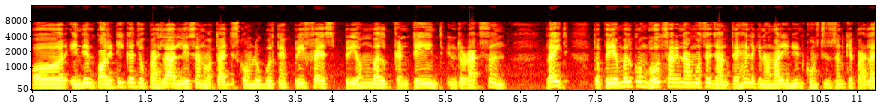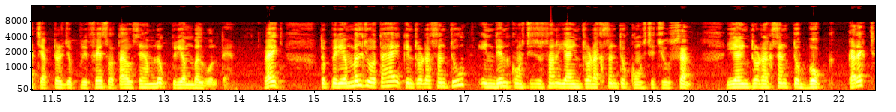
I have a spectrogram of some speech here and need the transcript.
और इंडियन पॉलिटी का जो पहला लेसन होता है, जिसको हम लोग बोलते हैं preface preamble content introduction right तो प्रियम्बल को हम बहुत सारे नामों से जानते हैं, लेकिन हमारे इंडियन कॉन्स्टिट्यूशन के पहला चैप्टर जो प्रीफेस होता है, उसे हम लोग प्रियम्बल बोलते हैं राइट तो प्रियम्बल जो होता है, एक इंट्रोडक्शन टू इंडियन कॉन्स्टिट्यूशन या इंट्रोडक्शन टू कॉन्स्टिट्यूशन या इंट्रोडक्शन टू बुक करेक्ट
